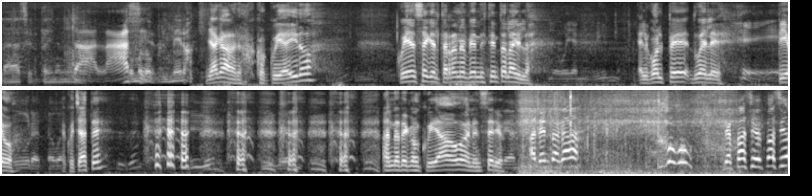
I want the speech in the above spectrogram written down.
Láser, está ahí en el- Ya, Somos láser. los primeros. Ya cabros, con cuidadito, cuídense que el terreno es bien distinto a la isla. Yo voy a mi ritmo. El golpe duele. Pío, Dura esta weá. ¿escuchaste? Bien. Bien. Ándate con cuidado, weón, en serio. Atento acá. Despacio, despacio.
